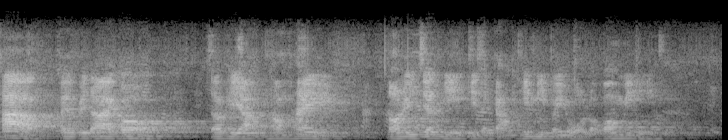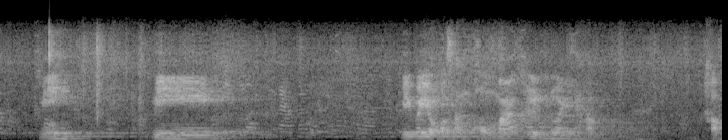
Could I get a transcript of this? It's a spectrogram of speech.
ถ้าเป็นไปได้ก็ จะพยายามทำให้นอริเจนมีกิจกรรมที่มีประโยชน์ แล้วก็มีมีมีมีประโยชน์กับสังคมมากขึ้นด้วยนะครับ ครับ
